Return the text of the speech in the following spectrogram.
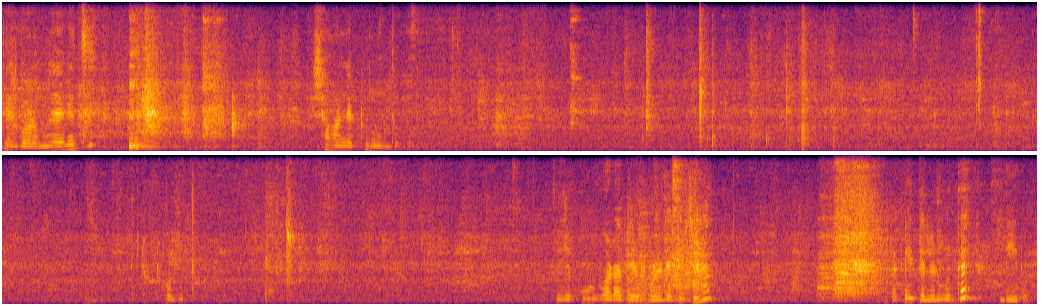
তেল গরম হয়ে গেছে। সামান্য একটু নুন দেবো। হলুদ। যে পুর ভরা বের করে রেখেছিলাম এটাকে এই তেলের মধ্যে দিয়ে দেবো।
